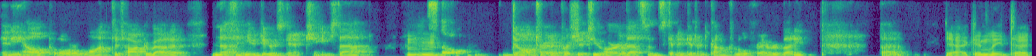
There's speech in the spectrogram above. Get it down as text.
any help or want to talk about it, nothing you do is going to change that. Mm-hmm. So don't try to push it too hard. That's when it's going to get uncomfortable for everybody. But yeah, it can lead to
